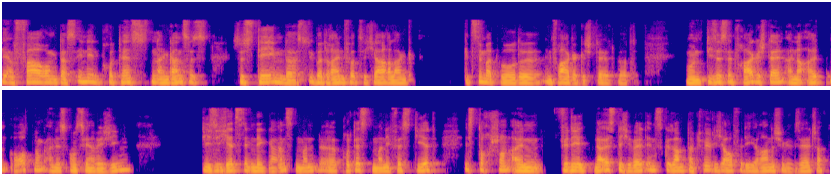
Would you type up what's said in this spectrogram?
die Erfahrung, dass in den Protesten ein ganzes System, das über 43 Jahre lang gezimmert wurde, in Frage gestellt wird. Und dieses Infragestellen einer alten Ordnung, eines Ancien Regime, die sich jetzt in den ganzen Man äh, Protesten manifestiert, ist doch schon ein für die nahöstliche Welt insgesamt, natürlich auch für die iranische Gesellschaft,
